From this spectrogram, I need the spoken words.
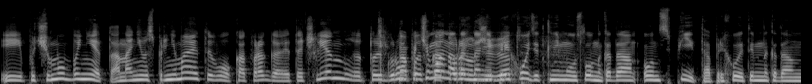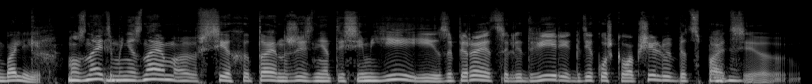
И почему бы нет? Она не воспринимает его как врага. Это член той группы, ну, а почему которой она тогда он живет? не приходит к нему, условно, когда он спит, а приходит именно, когда он болеет? Ну, знаете, мы не знаем э, всех тайн жизни этой семьи, и запираются ли двери, где кошка вообще любит спать, угу.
